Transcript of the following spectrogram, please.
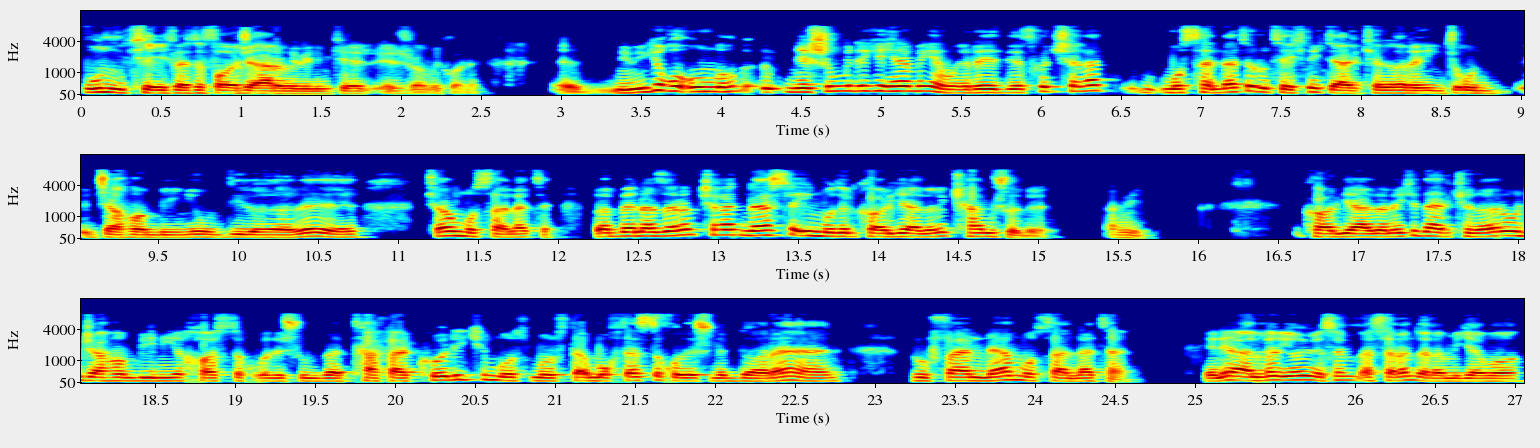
اون کیفیت فاجعه رو می‌بینیم که اجرا می‌کنه. می‌بینی که اون موقع نشون میده که اینم بگم ریدلی اسکات چقدر مسلط رو تکنیک در کنار اینکه اون جهان بینی اون دید داره چقدر مسلطه. و به نظرم چقدر نسل این مدل کارگردانی کم شده. همین کارگردانه که در کنار اون جهان بینی خاص خودشون و تفکری که مختص خودشون دارن رو فن مسلطن. یعنی الان یا مثلا مثلا دارم میگم ما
